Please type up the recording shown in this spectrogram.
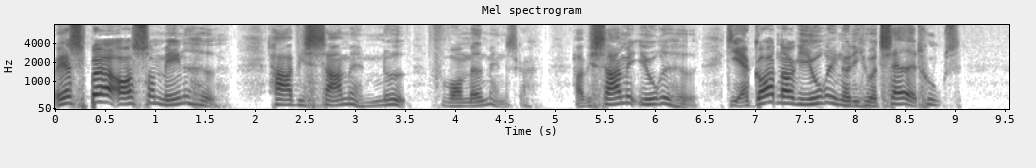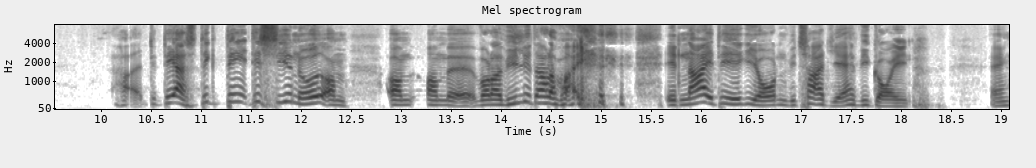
Og jeg spørger os som menighed, har vi samme nød for vores medmennesker? Har vi samme ivrighed? De er godt nok ivrige, når de hiver taget af et hus. Det, det, altså, det, det, det siger noget om, om, om øh, hvor der er vilje, der er der vej. et nej, det er ikke i orden. Vi tager et ja, vi går ind. Okay?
